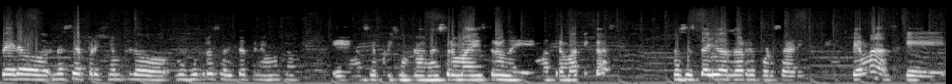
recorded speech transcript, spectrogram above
pero no sé, por ejemplo, nosotros ahorita tenemos, eh, no sé, por ejemplo, nuestro maestro de matemáticas nos está ayudando a reforzar temas que,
